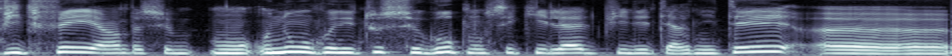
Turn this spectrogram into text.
vite fait, hein, parce que on- nous on connaît tous ce groupe, on sait qu'il est là depuis l'éternité. Euh,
